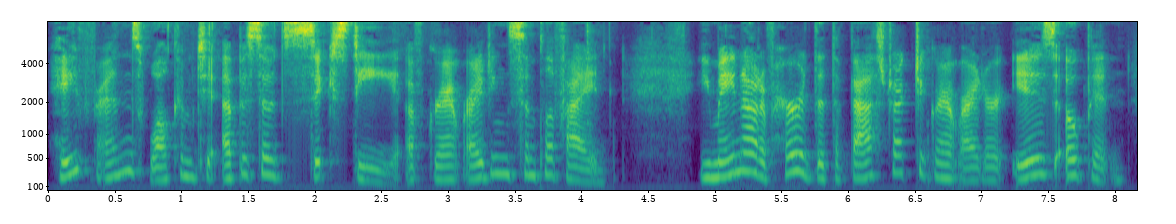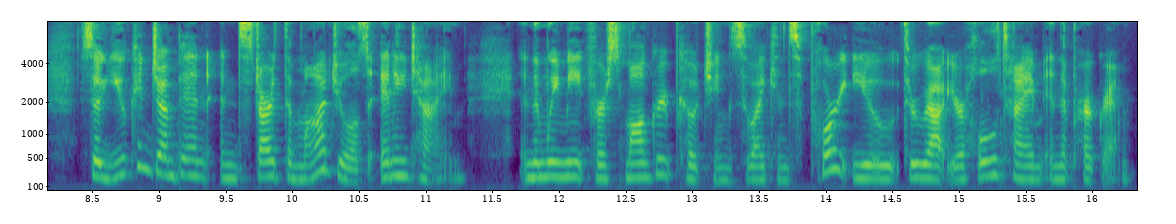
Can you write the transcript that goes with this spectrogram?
Hey, friends, welcome to episode 60 of Grant Writing Simplified. You may not have heard that the Fast Track to Grant Writer is open, so you can jump in and start the modules anytime. And then we meet for small group coaching so I can support you throughout your whole time in the program.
